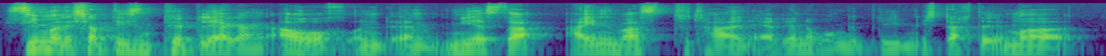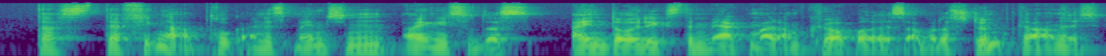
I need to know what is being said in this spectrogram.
Simon, ich habe diesen PIP-Lehrgang auch und ähm, mir ist da ein was total in Erinnerung geblieben. Ich dachte immer, dass der Fingerabdruck eines Menschen eigentlich so das eindeutigste Merkmal am Körper ist, aber das stimmt gar nicht.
